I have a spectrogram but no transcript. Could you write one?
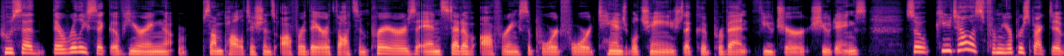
who said they're really sick of hearing some politicians offer their thoughts and prayers instead of offering support for tangible change that could prevent future shootings. So, can you tell us from your perspective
